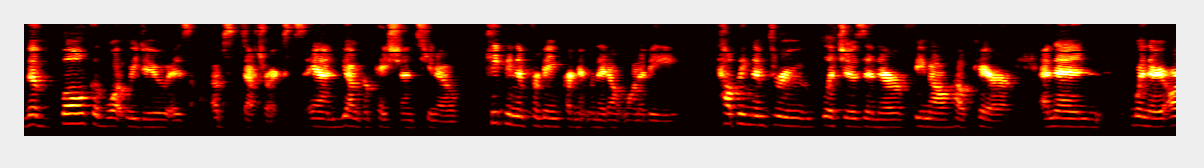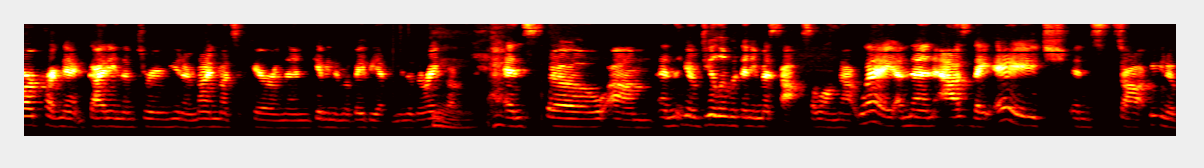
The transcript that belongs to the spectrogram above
the bulk of what we do is obstetrics and younger patients. You know, keeping them from being pregnant when they don't want to be, helping them through glitches in their female health care, and then when they are pregnant, guiding them through, you know, nine months of care and then giving them a baby at the end of the rainbow. And so, um, and, you know, dealing with any mishaps along that way. And then as they age and stop, you know,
